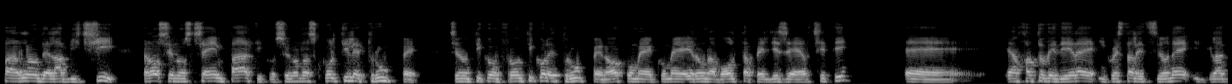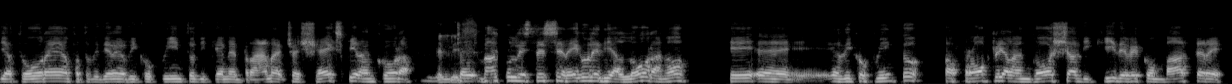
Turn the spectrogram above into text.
parlano dell'ABC, però se non sei empatico, se non ascolti le truppe, se non ti confronti con le truppe, no? come, come, era una volta per gli eserciti, eh, e hanno fatto vedere in questa lezione il gladiatore, hanno fatto vedere Enrico V di Kenneth Branagh, cioè Shakespeare ancora, cioè, va con le stesse regole di allora, no? che eh, Enrico V fa propria l'angoscia di chi deve combattere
